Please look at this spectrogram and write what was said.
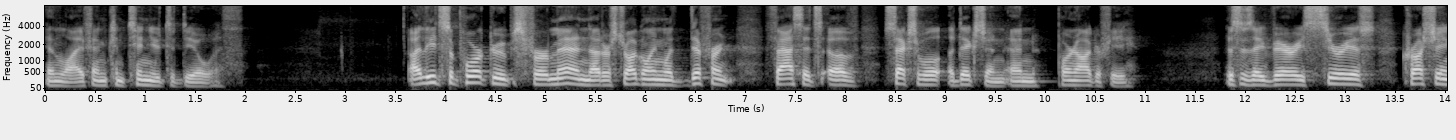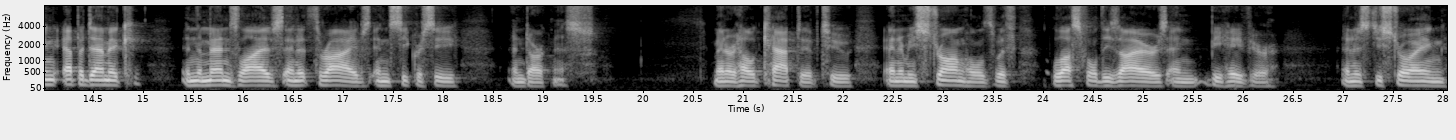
in life and continue to deal with. I lead support groups for men that are struggling with different facets of sexual addiction and pornography. This is a very serious, crushing epidemic in the men's lives, and it thrives in secrecy and darkness. Men are held captive to enemy strongholds with lustful desires and behavior, and it's destroying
